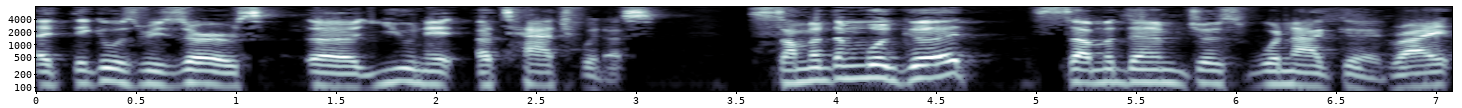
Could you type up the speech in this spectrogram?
I think it was reserves uh, unit attached with us. Some of them were good, some of them just were not good, right?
